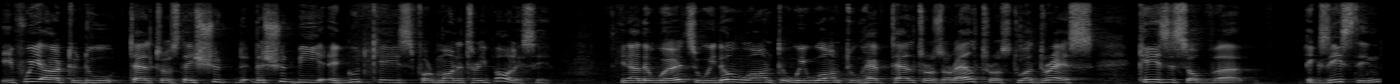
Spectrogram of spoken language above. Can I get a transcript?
if we are to do TLTROs, they should, there should be a good case for monetary policy. In other words, we don't want, we want to have TLTROs or LTROs to address cases of uh, existing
